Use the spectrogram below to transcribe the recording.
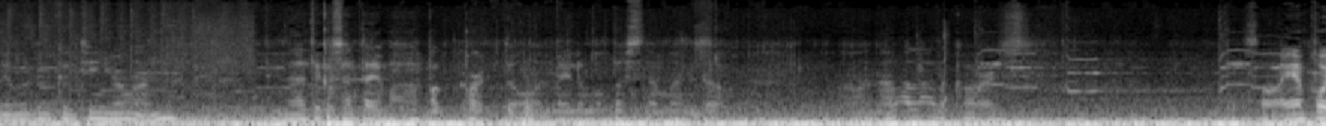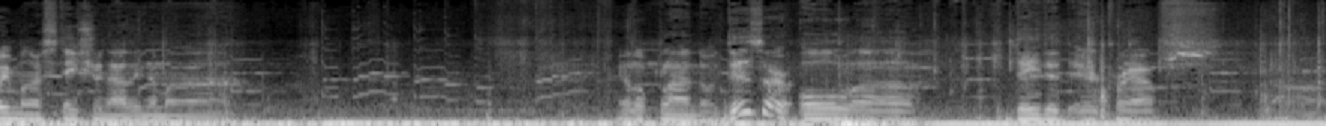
Then we're gonna continue on Tignan natin kung saan tayo makapag-park doon. May lumabas naman daw. Oh, not a lot of cars. So, ayan po yung mga stationary na mga aeroplano. These are all uh, dated aircrafts. Uh,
